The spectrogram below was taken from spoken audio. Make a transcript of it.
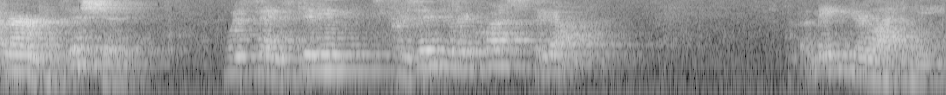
prayer and petition, with thanksgiving, present your requests to God. But maybe you're like me.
